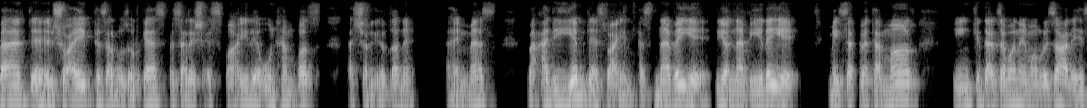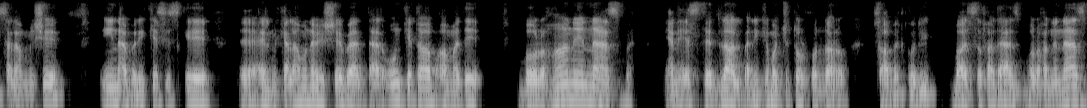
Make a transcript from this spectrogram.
بعد شعیب پسر بزرگ است پسرش اسماعیل اون هم باز از شاگردان ائمه است. و علی ابن اسماعیل پس نوه یا نبیره میسم تمار این که در زمان امام رضا علیه السلام میشه این اولین کسی است که علم کلام نوشته و در اون کتاب آمده برهان نظم یعنی استدلال برای اینکه ما چطور خدا رو ثابت کنیم با استفاده از برهان نظم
